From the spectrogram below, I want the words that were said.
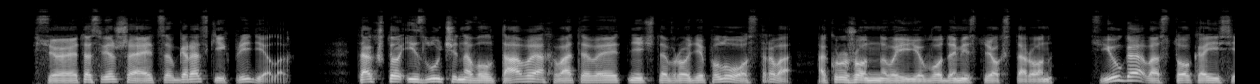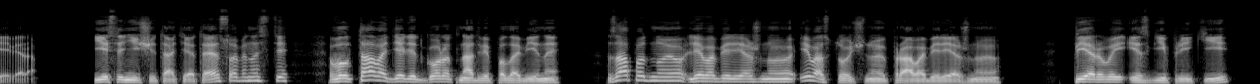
– все это совершается в городских пределах. Так что излучина Волтавы охватывает нечто вроде полуострова, окруженного ее водами с трех сторон, с юга, востока и севера. Если не считать этой особенности, Волтава делит город на две половины – западную, левобережную и восточную, правобережную. Первый изгиб реки,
